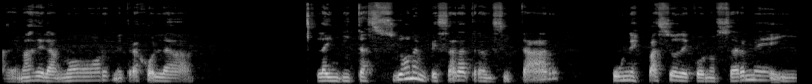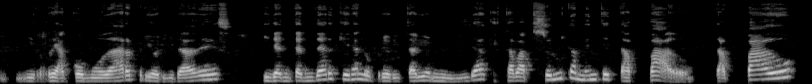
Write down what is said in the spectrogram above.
además del amor, me trajo la, la invitación a empezar a transitar un espacio de conocerme y, reacomodar prioridades y de entender que era lo prioritario en mi vida, que estaba absolutamente tapado, tapado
